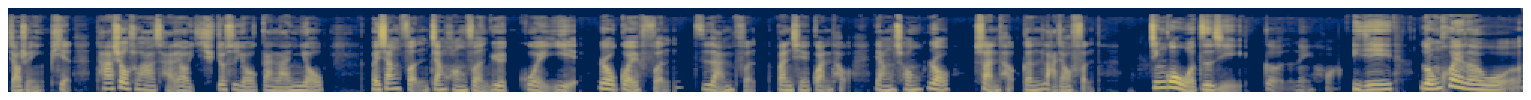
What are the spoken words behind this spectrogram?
教学影片，他秀出他的材料就是有橄榄油、茴香粉、姜黄粉、月桂叶、肉桂粉、孜然粉、番茄罐头、洋葱、肉、蒜头跟辣椒粉。经过我自己个人内化，以及融汇了我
